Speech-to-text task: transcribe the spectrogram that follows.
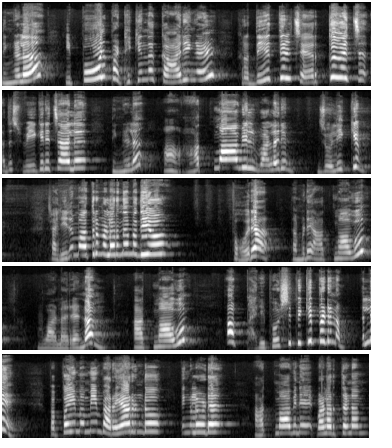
നിങ്ങൾ ഇപ്പോൾ പഠിക്കുന്ന കാര്യങ്ങൾ ഹൃദയത്തിൽ ചേർത്ത് വെച്ച് അത് സ്വീകരിച്ചാൽ നിങ്ങൾ ആ ആത്മാവിൽ വളരും ജ്വലിക്കും. ശരീരം മാത്രം വളർന്നാൽ മതിയോ? പോരാ നമ്മുടെ ആത്മാവും വളരണം. ആത്മാവും ആ പരിപോഷിപ്പിക്കപ്പെടണം അല്ലേ? പപ്പയും മമ്മിയും പറയാറുണ്ടോ നിങ്ങളോട്? ആത്മാവിനെ വളർത്തണം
